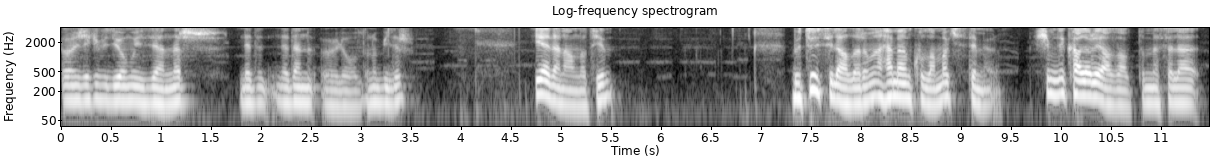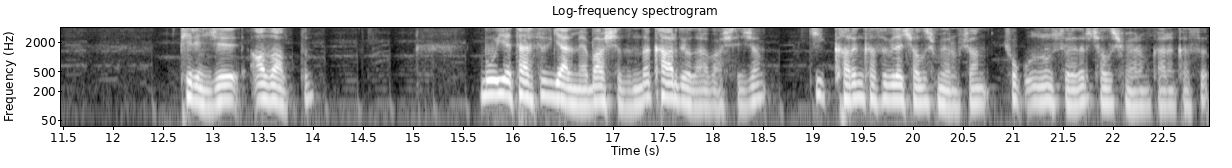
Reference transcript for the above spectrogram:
Önceki videomu izleyenler neden, neden öyle olduğunu bilir. Yeniden anlatayım. Bütün silahlarımı hemen kullanmak istemiyorum. Şimdi kalori azalttım. Mesela pirinci azalttım. Bu yetersiz gelmeye başladığında kardiyolara başlayacağım. Ki karın kası bile çalışmıyorum şu an. Çok uzun süredir çalışmıyorum karın kası.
